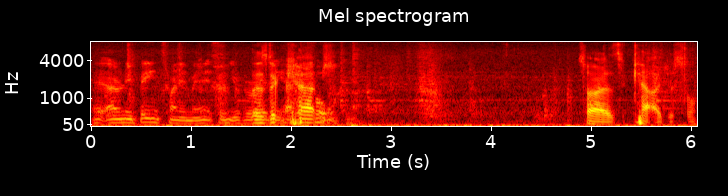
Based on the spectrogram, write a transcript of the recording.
It only been 20 minutes and you've There's already the had a cat. Sorry, there's a cat I just saw.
